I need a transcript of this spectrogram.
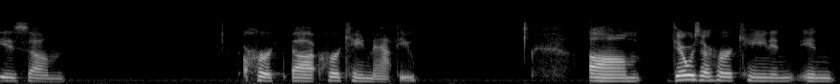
is um, uh, Hurricane Matthew. Um, there was a hurricane in in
